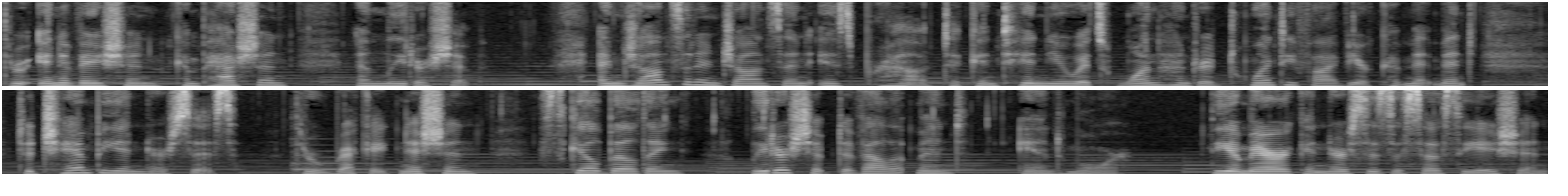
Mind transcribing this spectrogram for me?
through innovation, compassion, and leadership. And Johnson & Johnson is proud to continue its 125-year commitment to champion nurses through recognition, skill building, leadership development, and more. The American Nurses Association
